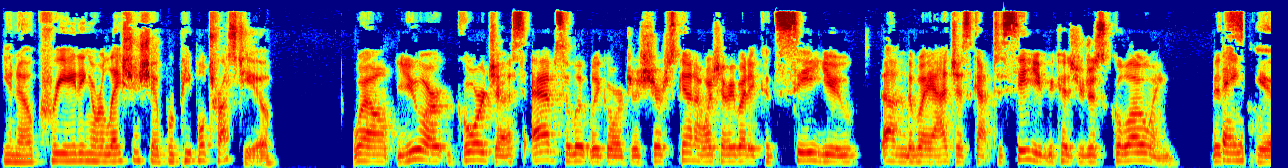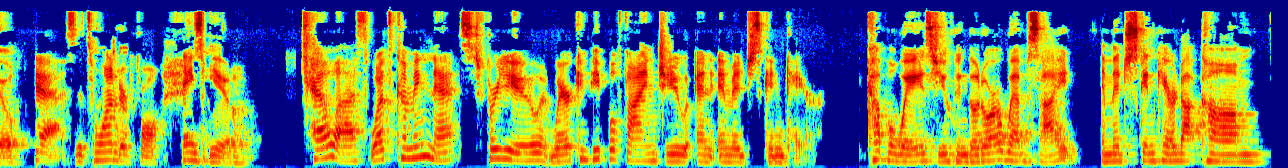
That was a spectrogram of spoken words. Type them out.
you know, creating a relationship where people trust you. Well, you are gorgeous, absolutely gorgeous. Your skin, I wish everybody could see you um, the way I just got to see you because you're just glowing. It's, Thank you. Yes, it's wonderful. Thank so, you. Tell us what's coming next for you and where can people find you and Image Skincare? A couple ways. You can go to our website, imageskincare.com.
